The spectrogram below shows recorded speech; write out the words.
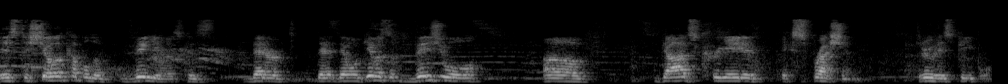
is to show a couple of videos because that are that, that will give us a visual of God's creative expression through His people.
